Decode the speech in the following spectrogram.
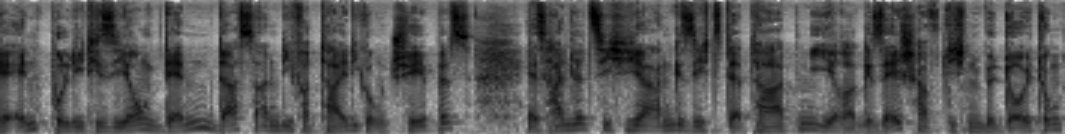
der Entpolitisierung, denn das an die Verteidigung Chepes. Es handelt sich hier angesichts der Taten, ihrer gesellschaftlichen Bedeutung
